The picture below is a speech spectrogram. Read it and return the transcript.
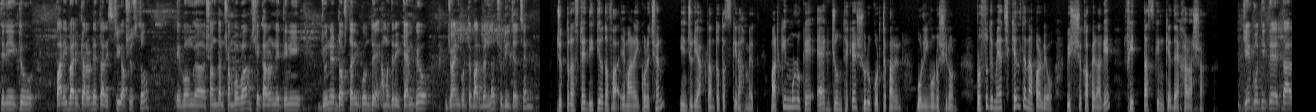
তিনি একটু পারিবারিক কারণে তার স্ত্রী অসুস্থ এবং সন্তান সম্ভবা। সে কারণে তিনি জুনের দশ তারিখ পর্যন্ত আমাদের এই ক্যাম্পেও জয়েন করতে পারবেন না, ছুটি চেয়েছেন যুক্তরাষ্ট্রে দ্বিতীয় দফা এমআরআই করেছেন ইনজুরি আক্রান্ত তাসকির আহমেদ। মার্কিন মুলুকে এক জুন থেকে শুরু করতে পারেন বোলিং অনুশীলন। প্রস্তুতি ম্যাচ খেলতে না পারলেও বিশ্বকাপের আগে ফিট তাসকিনকে দেখার আশা। যে গতিতে তার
